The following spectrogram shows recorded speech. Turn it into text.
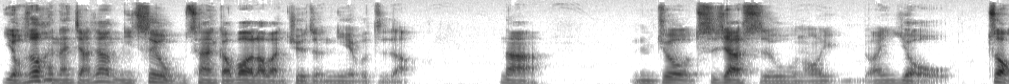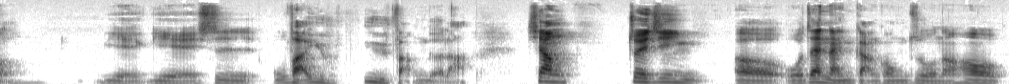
有时候很难讲。像你吃个午餐，搞不好老板确诊，你也不知道，那你就吃下食物，然后有中，也也是无法预预防的啦。像最近呃，我在南港工作，然后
